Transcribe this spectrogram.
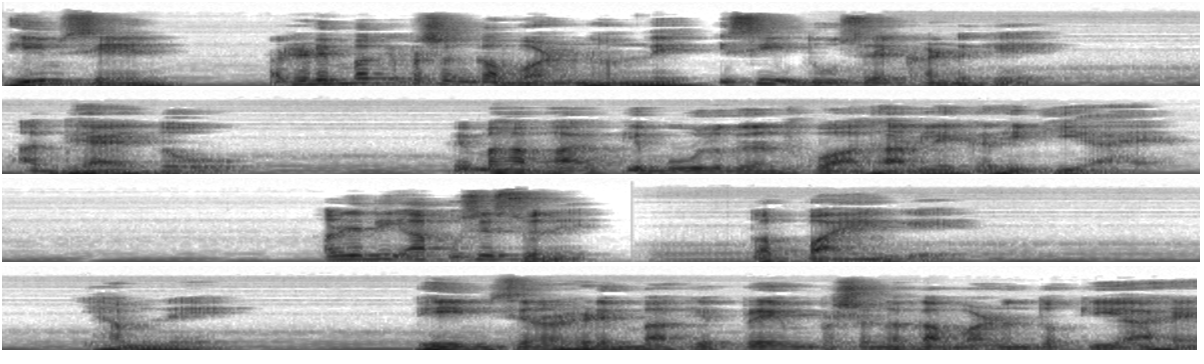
भीमसेन और हिडिंबा के प्रसंग का वर्णन हमने इसी दूसरे खंड के अध्याय दो में महाभारत के मूल ग्रंथ को आधार लेकर ही किया है। और यदि आप उसे सुने तो आप पाएँगे कि हमने भीमसेन और हिडिंबा के प्रेम प्रसंग का वर्णन तो किया है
